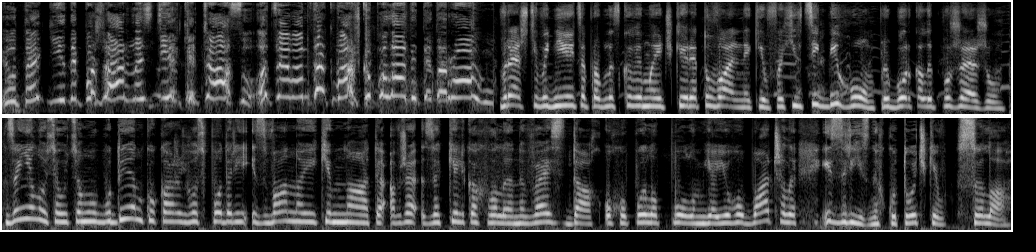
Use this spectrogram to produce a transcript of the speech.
І отак їде пожарна стільки часу. Оце вам так важко поладити дорогу. Врешті видніються проблискові маячки рятувальників. Фахівці бігом приборкали пожежу. Зайнялося у цьому будинку, кажуть господарі із ванної кімнати. А вже за кілька хвилин весь дах охопило полум'я. Його бачили із різних куточків села.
